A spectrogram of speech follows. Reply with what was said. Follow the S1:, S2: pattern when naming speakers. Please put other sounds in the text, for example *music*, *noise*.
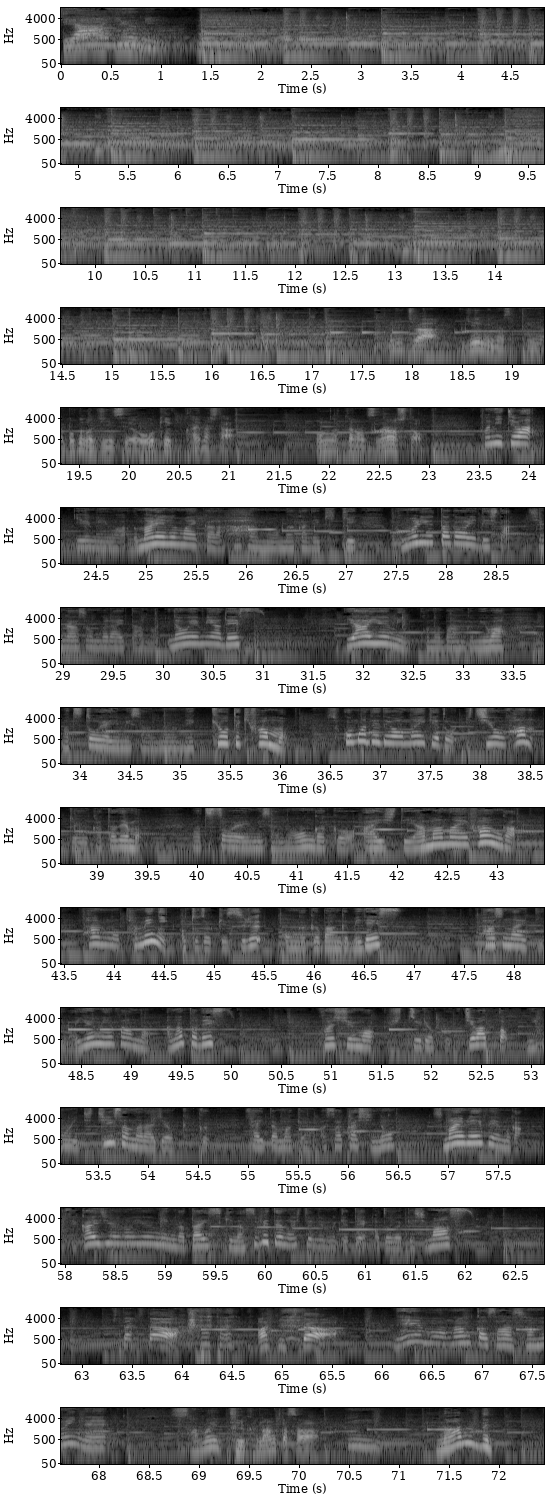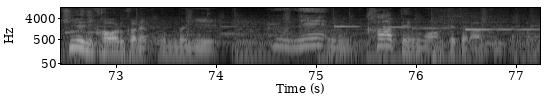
S1: Dear ユーミン
S2: こんにちは。ユーミンの作品は僕の人生を大きく変えました。音楽家の津田直人
S1: こんにちはユーミンは生まれる前から母のお腹で聴き子守歌代わりでした。シンガーソングライターの井上美也です「Dear ユーミン」この番組は松任谷由実さんの熱狂的ファンもそこまでではないけど一応ファンという方でも松任谷由実さんの音楽を愛してやまないファンがファンのためにお届けする音楽番組です。パーソナリティはユーミンファンのあなたです。今週も出力 1W 日本一小さなラジオ局埼玉県朝霞市のスマイル FM が世界中のユーミンが大好きな全ての人に向けてお届けします。
S2: 来た来た。*laughs* 秋来た。
S1: ねえもうなんかさ寒いね。
S2: 寒いっていうかなんかさ
S1: うん。
S2: なんで綺麗に変わるかねこんなに、
S1: もうね。
S2: うん、カーテンを開けたら秋みたいな感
